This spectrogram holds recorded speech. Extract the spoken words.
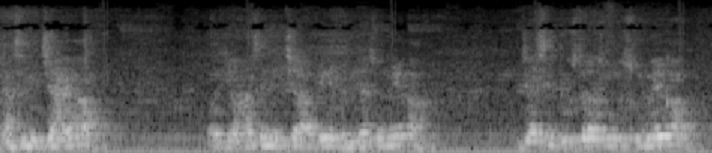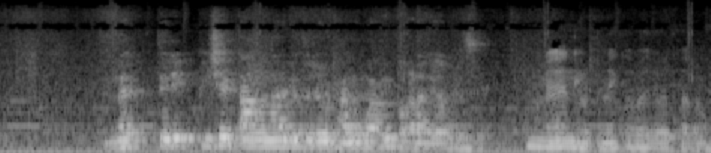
यहाँ से नीचे आएगा और यहाँ से नीचे आके ये धनिया सूंघेगा। जैसे दूसरा सूंघेगा मैं तेरे पीछे टांग मार के तुझे उठा लूँगा अभी पकड़ा गया फिर से। मैं नहीं उठने का वजह बता रहा हूँ।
